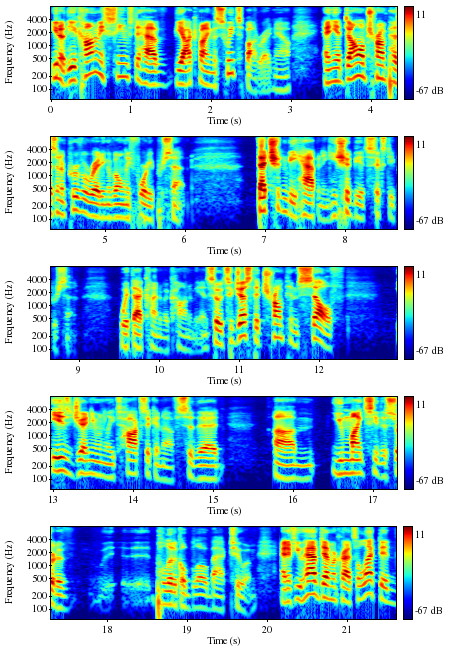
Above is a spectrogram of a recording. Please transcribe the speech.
You know, the economy seems to have be occupying the sweet spot right now, and yet Donald Trump has an approval rating of only 40%. That shouldn't be happening. He should be at 60% with that kind of economy. And so it suggests that Trump himself is genuinely toxic enough so that um, you might see this sort of uh, political blowback to him. And if you have Democrats elected,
